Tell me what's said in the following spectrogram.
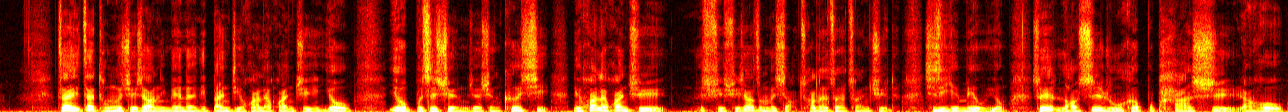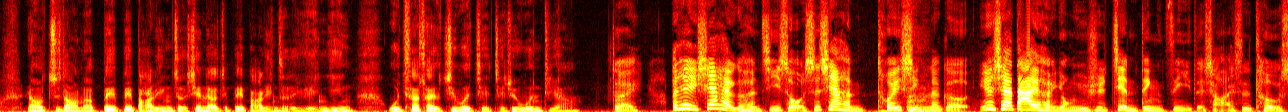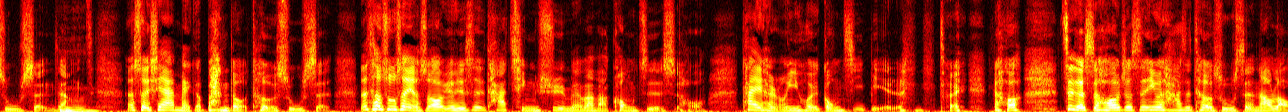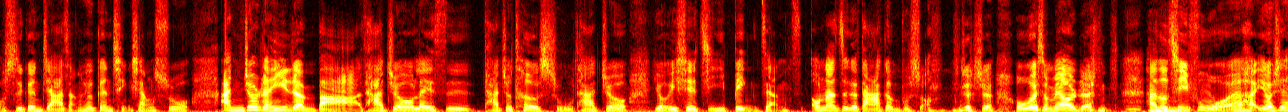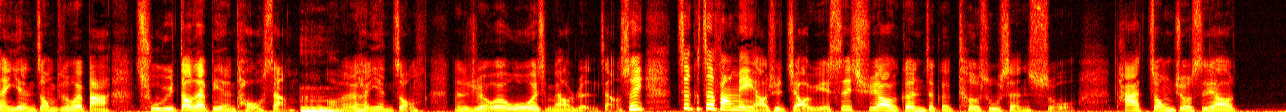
在在同一个学校里面呢，你班级换来换去，又又不是选选科系，你换来换去，学学校这么小，传来传来传去的，其实也没有用。所以老师如何不怕事，然后然后知道呢，被被霸凌者先了解被霸凌者的原因，我他才有机会解解决问题啊。对。而且现在还有一个很棘手的是，现在很推行那个，因为现在大家也很勇于去鉴定自己的小孩是特殊生这样子，那所以现在每个班都有特殊生。那特殊生有时候，尤其是他情绪没有办法控制的时候，他也很容易会攻击别人。对，然后这个时候就是因为他是特殊生，然后老师跟家长就更倾向说啊，你就忍一忍吧，他就类似他就特殊，他就有一些疾病这样子。哦，那这个大家更不爽，就觉得我为什么要忍？人他都欺负我，还有些很严重，比如会把厨余倒在别人头上，嗯，哦，那就很严重，那就觉得我我为什么要忍这样？所以这个这方面也要去教育，也是需要跟这个特殊生说，他终究是要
